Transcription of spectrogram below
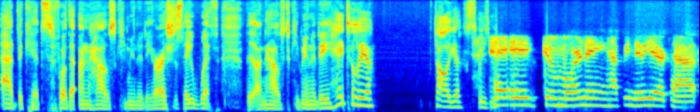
advocates for the unhoused community, or I should say, with the unhoused community. Hey, Talya. Talya, excuse me. Hey, good morning. Happy New Year, Cat.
